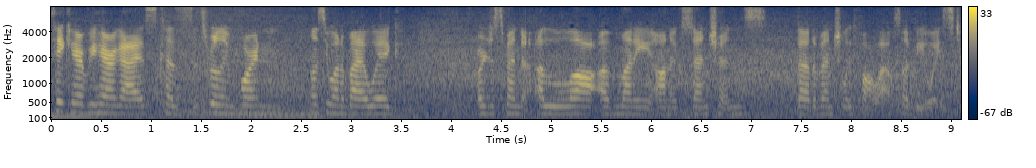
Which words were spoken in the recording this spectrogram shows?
take care of your hair guys because it's really important unless you want to buy a wig or just spend a lot of money on extensions that eventually fall out so it'd be a waste.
